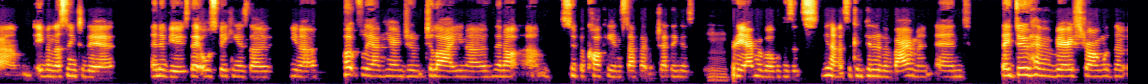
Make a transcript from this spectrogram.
um, even listening to their interviews, they're all speaking as though you know. Hopefully, I'm here in Ju- July. You know, they're not um, super cocky and stuff, like which I think is mm. pretty admirable because it's you know it's a competitive environment, and they do have a very strong with the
